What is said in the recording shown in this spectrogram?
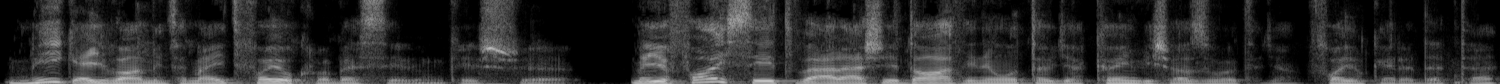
Még egy van, mint már itt fajokról beszélünk, és mert a faj szétválás, ugye Darwin óta ugye a könyv is az volt, hogy a fajok eredete,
